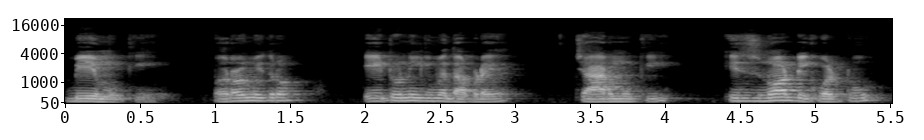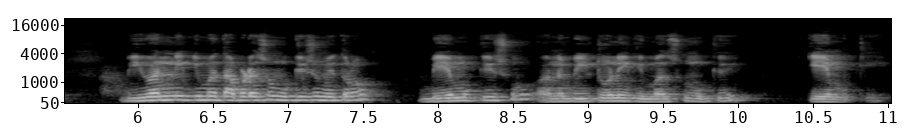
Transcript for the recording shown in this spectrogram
બે મૂકી. બરાબર મિત્રો? એ ટુની કિંમત આપણે ચાર મૂકી. Is not equal to B વનની કિંમત આપણે શું મૂકીશું મિત્રો? બે મૂકીશું અને બી ટુની કિંમત શું મૂકી કે મૂકી.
